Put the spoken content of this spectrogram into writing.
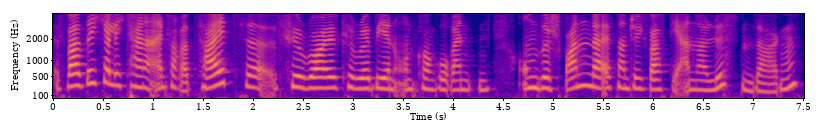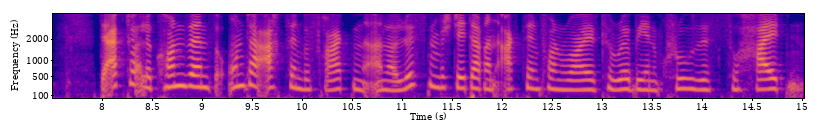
Es war sicherlich keine einfache Zeit äh, für Royal Caribbean und Konkurrenten. Umso spannender ist natürlich, was die Analysten sagen. Der aktuelle Konsens unter 18 befragten Analysten besteht darin, Aktien von Royal Caribbean Cruises zu halten.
